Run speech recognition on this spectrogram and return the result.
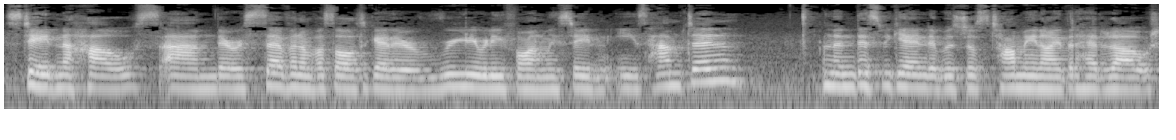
stayed in a house. Um there were seven of us all together. Really really fun. We stayed in East Hampton and then this weekend it was just Tommy and I that headed out.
